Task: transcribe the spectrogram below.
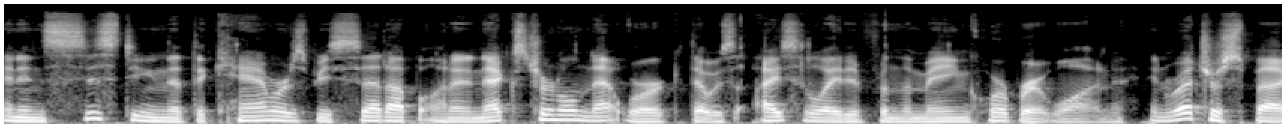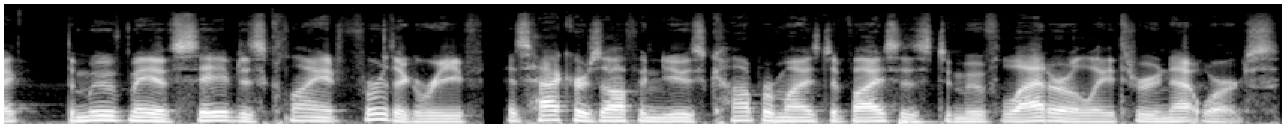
and insisting that the cameras be set up on an external network that was isolated from the main corporate one. In retrospect, the move may have saved his client further grief, as hackers often use compromised devices to move laterally through networks.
